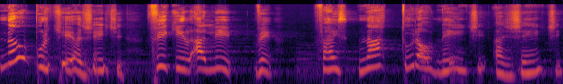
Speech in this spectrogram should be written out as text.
não porque a gente fique ali, vem, faz naturalmente a gente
